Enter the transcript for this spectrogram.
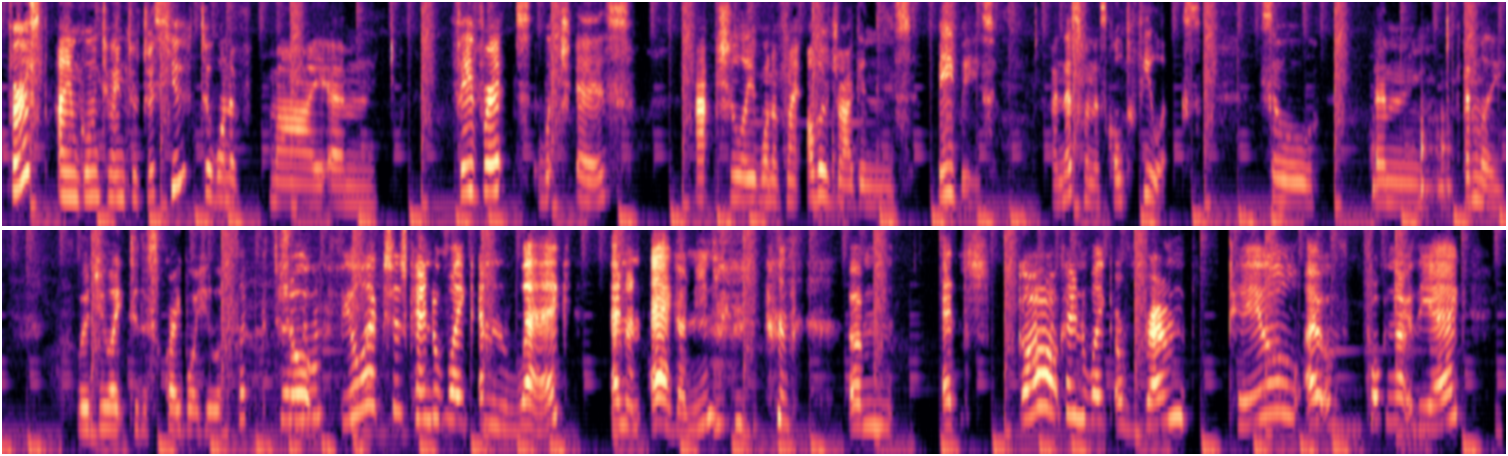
First, I am going to introduce you to one of my um, favorites, which is actually one of my other dragon's babies. And this one is called Felix. So, um, Finley, would you like to describe what he looks like to So everyone? Felix is kind of like an leg and an egg. I mean, um, it's got kind of like a round tail out of poking out of the egg.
